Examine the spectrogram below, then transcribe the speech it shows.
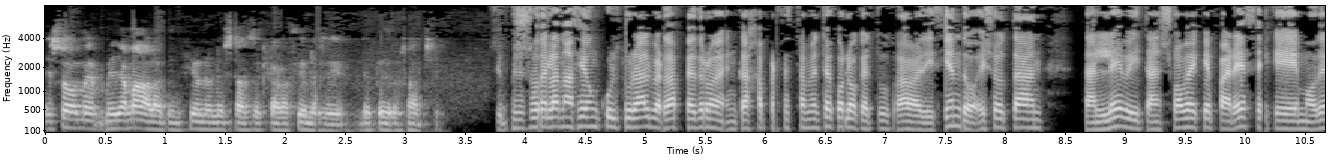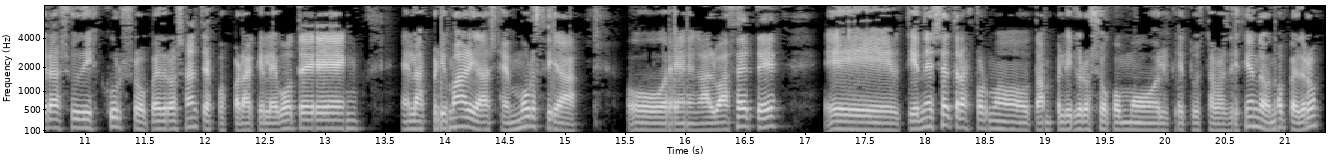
eso me, me, llamaba la atención en esas declaraciones de, de Pedro Sánchez. Sí, pues eso de la nación cultural, ¿verdad, Pedro? Encaja perfectamente con lo que tú estabas diciendo. Eso tan tan leve y tan suave que parece que modera su discurso Pedro Sánchez, pues para que le voten en las primarias en Murcia o en Albacete, eh, tiene ese transformo tan peligroso como el que tú estabas diciendo, ¿no, Pedro?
